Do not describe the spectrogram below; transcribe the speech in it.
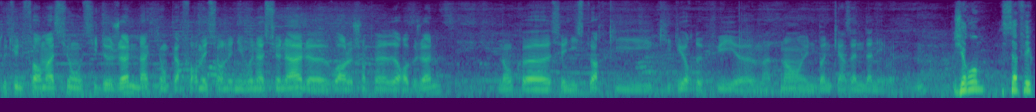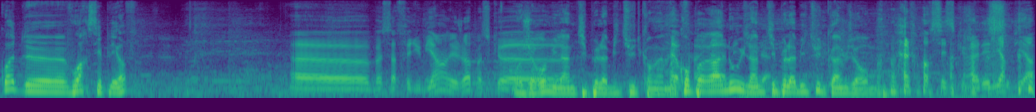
toute une formation aussi de jeunes là, qui ont performé sur le niveau national, voire le championnat d'Europe jeune. Donc c'est une histoire qui, dure depuis maintenant une bonne quinzaine d'années. Jérôme, ça fait quoi de voir ces playoffs? Euh, bah, ça fait du bien déjà parce que. Jérôme, il a un petit peu l'habitude quand même. Comparé à nous, il a un petit peu l'habitude quand même, Jérôme. Alors, c'est ce que j'allais dire, Pierre.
